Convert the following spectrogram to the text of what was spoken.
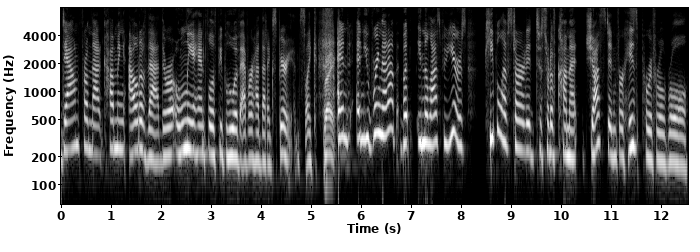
down from that, coming out of that, there are only a handful of people who have ever had that experience. Like, Right. and and you bring that up, but in the last few years, people have started to sort of come at Justin for his peripheral role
